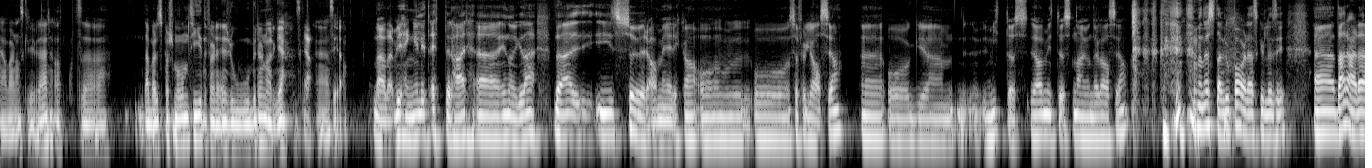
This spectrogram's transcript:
Ja, hva er det han skriver her? At det er bare et spørsmål om tid før det erobrer Norge, skal Ja. sier han. Det er det. Vi henger litt etter her eh, i Norge. Det er, det er i Sør-Amerika og, og selvfølgelig Asia. eh, og eh, Midtøst, ja, Midtøsten er jo en del av Asia. Men Øst-Europa var det jeg skulle si. Eh, der, er det,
